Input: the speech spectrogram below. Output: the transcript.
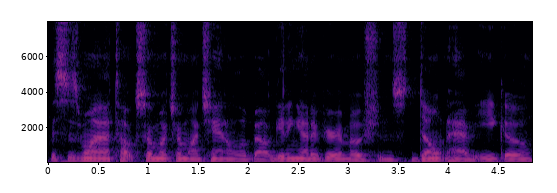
This is why I talk so much on my channel about getting out of your emotions. Don't have ego.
